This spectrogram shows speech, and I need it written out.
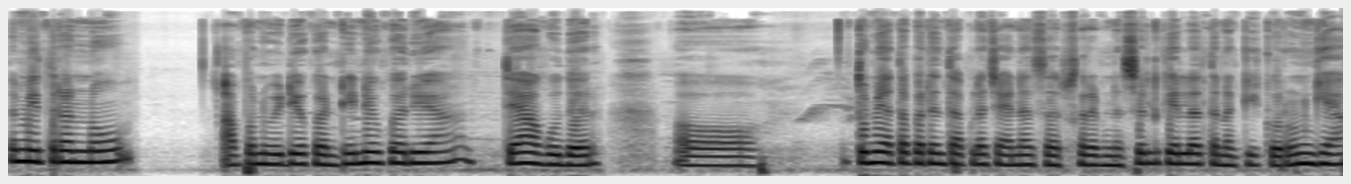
तर मित्रांनो आपण व्हिडिओ कंटिन्यू करूया. त्या अगोदर तुम्ही आतापर्यंत आपला चॅनल सबस्क्राईब नसेल केला तर नक्की करून घ्या.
